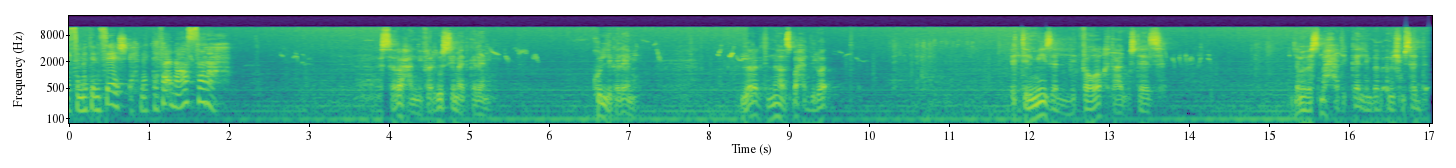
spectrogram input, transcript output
بس ما تنساش إحنا اتفقنا على الصراحة. الصراحة إن فردوس سمعت كلامي. كل كلامي. لدرجة إنها أصبحت دلوقتي التلميذة اللي اتفوقت على الأستاذ. لما بسمعها تتكلم ببقى مش مصدق.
